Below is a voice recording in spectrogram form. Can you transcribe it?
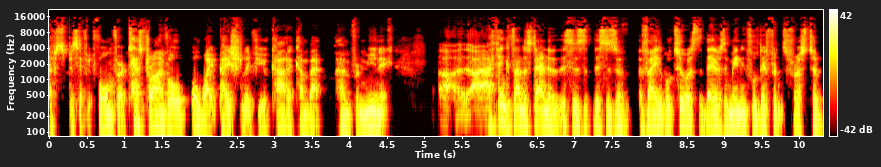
a specific form for a test drive or, or wait patiently for your car to come back home from Munich uh, I think it's understanding that this is this is available to us. That there is a meaningful difference for us to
